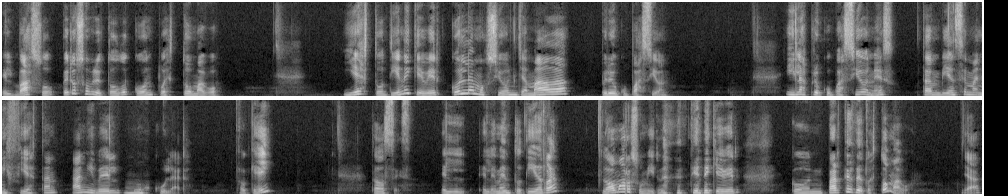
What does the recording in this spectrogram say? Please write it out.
el vaso, pero sobre todo con tu estómago. Y esto tiene que ver con la emoción llamada preocupación. Y las preocupaciones también se manifiestan a nivel muscular. ¿Ok? Entonces, el elemento tierra, lo vamos a resumir, tiene que ver con partes de tu estómago, ¿ya?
